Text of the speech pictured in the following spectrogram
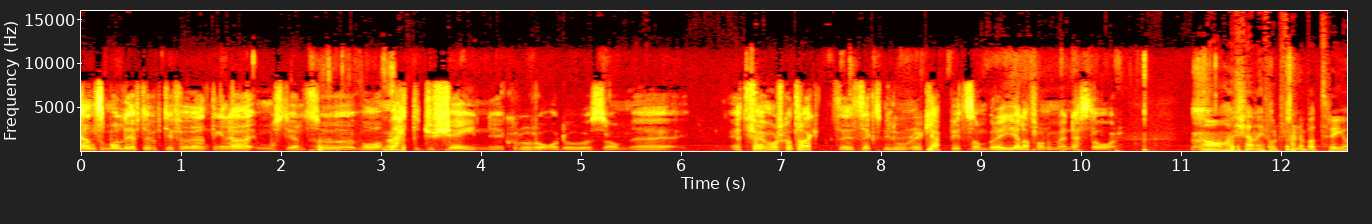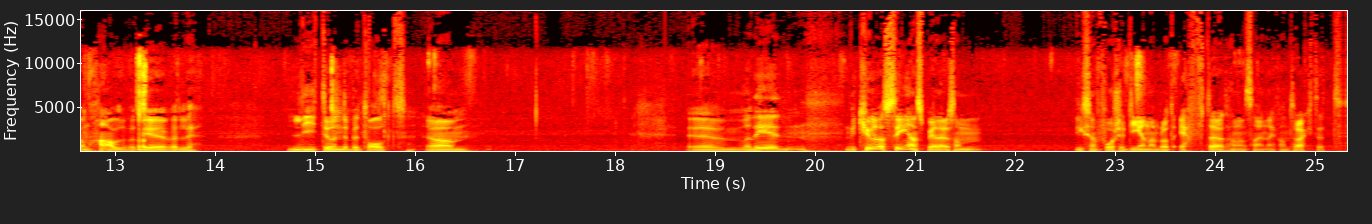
En som har levt upp till förväntningarna måste ju alltså vara Matt Duchene, Colorado, som eh, ett femårskontrakt, eh, 6 miljoner i capita som börjar gälla från och med nästa år. Ja, han tjänar ju fortfarande bara 3,5 och det är väl lite underbetalt. Um, um, det är, det är kul att se en spelare som liksom får sitt genombrott efter att han har signat kontraktet.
